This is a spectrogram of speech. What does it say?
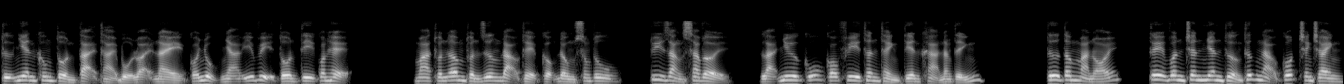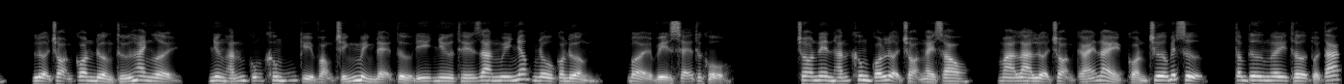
tự nhiên không tồn tại thải bổ loại này có nhục nhã ý vị tôn ti quan hệ. Mà thuần âm thuần dương đạo thể cộng đồng song tu, tuy rằng xa vời, lại như cũ có phi thân thành tiên khả năng tính. Tư tâm mà nói, Tê Vân chân nhân thưởng thức ngạo cốt tranh tranh, lựa chọn con đường thứ hai người, nhưng hắn cũng không kỳ vọng chính mình đệ tử đi như thế gian nguy nhấp nhô con đường, bởi vì sẽ thức khổ. Cho nên hắn không có lựa chọn ngày sau, mà là lựa chọn cái này còn chưa biết sự, tâm tư ngây thơ tuổi tác.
